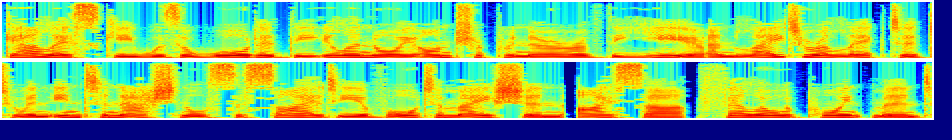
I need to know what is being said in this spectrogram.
Galeski was awarded the Illinois Entrepreneur of the Year and later elected to an International Society of Automation fellow appointment.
